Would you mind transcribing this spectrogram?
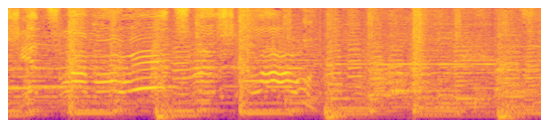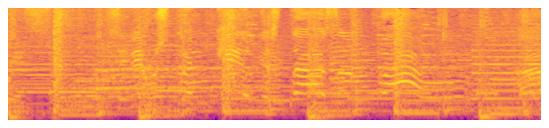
Si ets l'amo o ets l'esclau. Si vius tranquil que estàs en pau. A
